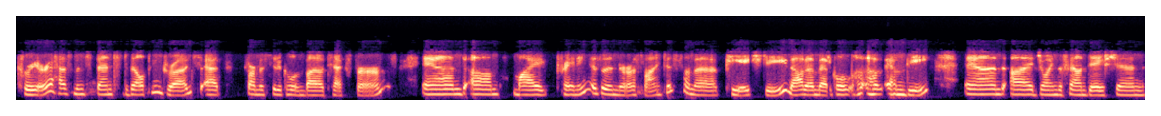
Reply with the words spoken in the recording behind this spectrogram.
career has been spent developing drugs at pharmaceutical and biotech firms. And um, my training is a neuroscientist. I'm a PhD, not a medical uh, MD. And I joined the foundation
